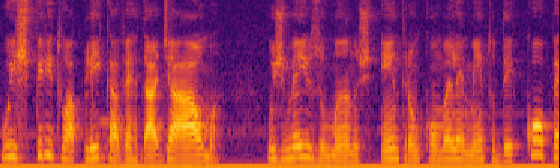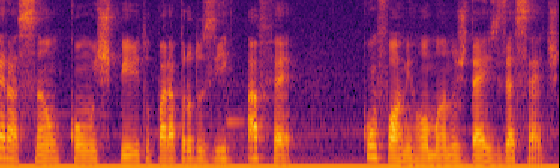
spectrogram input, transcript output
O espírito aplica a verdade à alma. Os meios humanos entram como elemento de cooperação com o espírito para produzir a fé, conforme Romanos 10:17.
